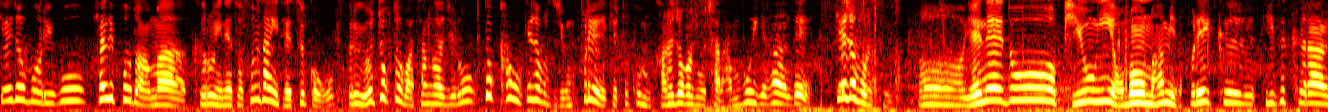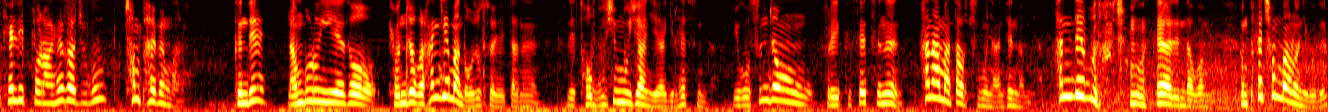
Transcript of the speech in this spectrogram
깨져버리고 캘리퍼도 아마 그로 인해서 손상이 됐을 거고 그리고 이쪽도 마찬가지로 똑 하고 깨져버렸어. 지금 풀에 이렇게 조금 가려져가지고 잘 안 보이긴 하는데 깨져버렸습니다. 어 얘네도 비용이 어마어마합니다. 브레이크 디스크랑 캘리퍼랑 해가지고 1800만원. 근데 람보르기니에서 견적을 한 개만 넣어줬어요 일단은. 근데 더 무시무시한 이야기를 했습니다. 이거 순정 브레이크 세트는 하나만 따로 주문이 안 된답니다. 한 대분을 주문해야 된다고 합니다. 그럼 8천만 원이거든?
